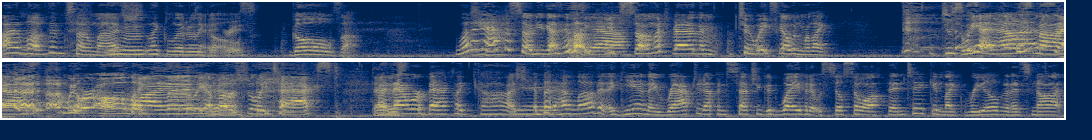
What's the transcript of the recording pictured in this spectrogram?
I love them so much. Like literally I agree. goals, goals. What an episode, you guys! Like Yeah. it's so much better than two weeks ago when we're like. Just we had no smiles. We were all like Quiet. literally Yeah. emotionally taxed. That and is- now we're back like gosh. But I love it. Again, they wrapped it up in such a good way, but it was still so authentic and like real that it's not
